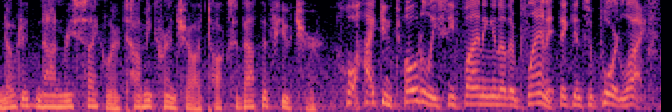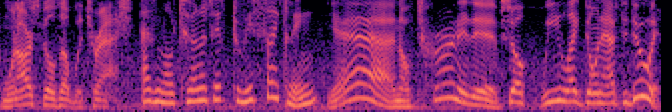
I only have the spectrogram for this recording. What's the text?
Noted non recycler Tommy Crenshaw talks about the future. Oh, I can totally see finding another planet that can support life when ours fills up with trash. As an alternative to recycling? Yeah, an alternative. So we, like, don't have to do it.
